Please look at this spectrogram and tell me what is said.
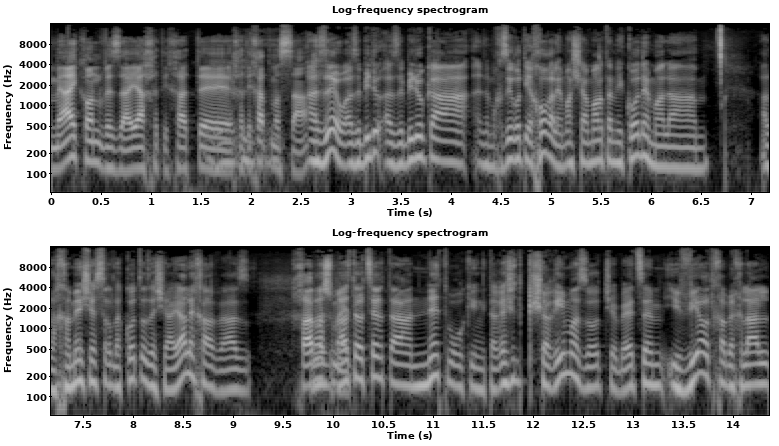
מאייקון, וזה היה חתיכת, חתיכת מסע. אז זהו, אז זה בדיוק, אז זה בדיוק. זה מחזיר אותי אחורה למה שאמרת מקודם, על ה... על החמש, עשר דקות הזה שהיה לך, ואז... חד ואז, ואז משמעית. אתה יוצר את ה networking, את הרשת קשרים הזאת, שבעצם הביאה אותך בכלל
